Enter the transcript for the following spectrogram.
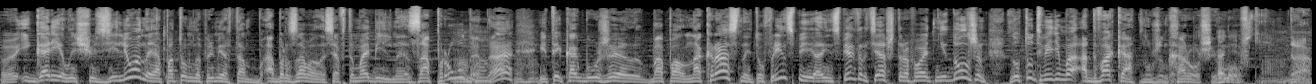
э, и горел еще зеленый, а потом, например, там образовалась автомобильная запруда, да, и ты как бы уже попал на красный, то, в принципе, инспектор тебя штрафовать не должен. Но тут, видимо, адвокат нужен хороший, Конечно. ловкий. Да.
